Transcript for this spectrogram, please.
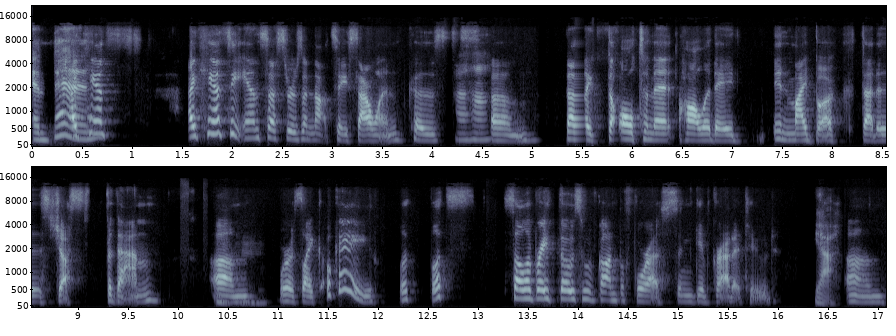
and then I can't I can't see ancestors and not say Samhain because uh-huh. um, that's like the ultimate holiday in my book that is just for them. Um, mm-hmm. Where it's like, okay, let let's celebrate those who have gone before us and give gratitude. Yeah. Um,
